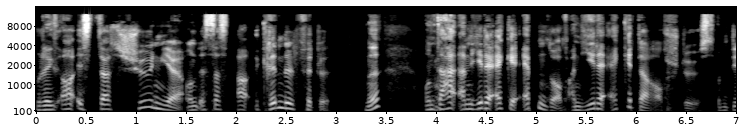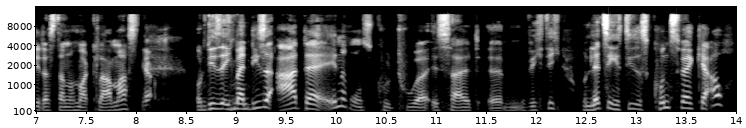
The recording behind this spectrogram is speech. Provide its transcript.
wo du denkst, oh, ist das schön hier und ist das ah, Grindelviertel, ne? Und da an jeder Ecke Eppendorf, an jeder Ecke darauf stößt und dir das dann nochmal klar machst. Ja. Und diese, ich meine, diese Art der Erinnerungskultur ist halt ähm, wichtig. Und letztlich ist dieses Kunstwerk ja auch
